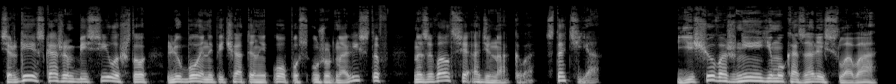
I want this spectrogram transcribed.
Сергея, скажем, бесило, что любой напечатанный опус у журналистов назывался одинаково — статья. Еще важнее ему казались слова,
